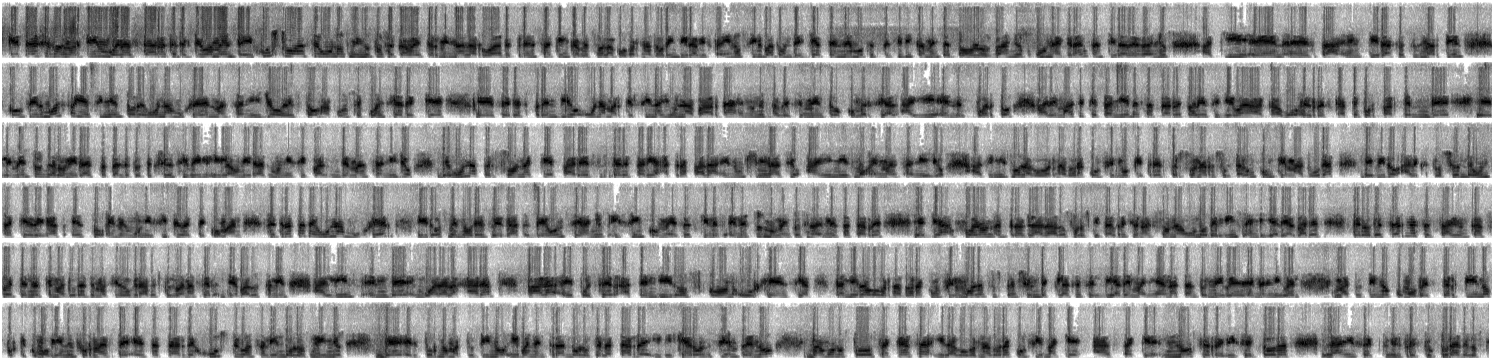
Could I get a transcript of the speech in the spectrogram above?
¿Qué tal, Jesús Martín? Buenas tardes, efectivamente. Y justo hace unos minutos acaba de terminar la rueda de prensa que encabezó la gobernadora Indira Vizcaíno Silva, donde ya tenemos específicamente todos los daños, una gran cantidad de daños aquí en esta entidad. Jesús Martín confirmó el fallecimiento de una mujer en Manzanillo, esto a consecuencia de que eh, se desprendió una marquesina y una barda en un establecimiento comercial ahí en el puerto, además de que también esta tarde todavía se lleva a cabo el rescate por parte de elementos de la Unidad Estatal de Protección Civil y la Unidad Municipal de Manzanillo de una persona que parece ser estaría atrapada en un gimnasio ahí mismo en Manzanillo. Asimismo, la gobernadora confirmó que tres personas resultaron con quemaduras debido a la explosión de un taque de gas, esto en el municipio de Tecomán. Se trata de una mujer y dos menores de edad de 11 años y 5 meses, quienes en estos momentos, en esta tarde, eh, ya fueron trasladados al Hospital Regional Zona 1 de Lins en Villa de Álvarez, pero de ser necesario, en caso de tener quemaduras demasiado graves, pues van a ser llevados también al IMSS de Guadalajara para eh, pues ser atendidos con urgencia. También la gobernadora confirmó la suspensión de clases el día de mañana, tanto en, nivel, en el nivel matutino como vespertino, porque como bien informaste, esta tarde justo iban saliendo los niños del turno matutino, iban entrando los de la tarde y dijeron siempre no, vámonos todos a casa y la gobernadora confirma que hasta que no se revise toda la infraestructura de los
